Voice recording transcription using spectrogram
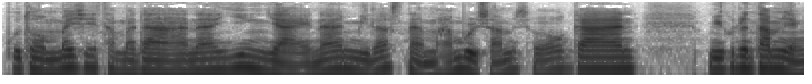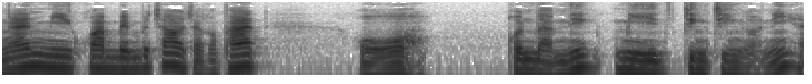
พุทโธไม่ใช่ธรรมดานะ ยิ่งใหญ่นะมีลักษณะมหาบุรุษสามสิบประการ มีคุณธรรมอย่างนั้นมีความเป็นพระเจ้าจักรพรรดิโอ้คนแบบนี้มีจริงๆเหรอเนี่ย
